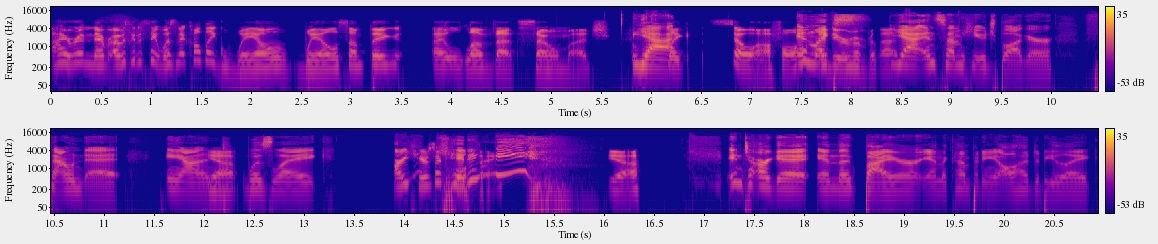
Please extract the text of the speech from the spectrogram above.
I remember. I was gonna say, wasn't it called like whale whale something? I love that so much. Yeah. Like so awful. and like I do remember that. Yeah, and some huge blogger found it and Yeah. was like, "Are you Here's kidding me?" Yeah. In Target and the buyer and the company all had to be like,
